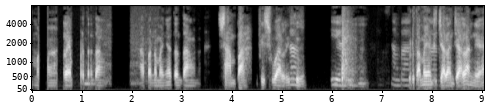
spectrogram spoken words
melempar tentang apa namanya tentang sampah visual ah, itu. iya. Hmm. Sampah Terutama yang di jalan-jalan ya.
